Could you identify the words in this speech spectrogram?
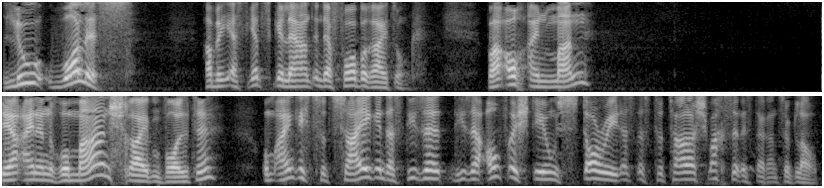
Lou Wallace, habe ich erst jetzt gelernt in der Vorbereitung, war auch ein Mann, der einen Roman schreiben wollte, um eigentlich zu zeigen, dass diese, diese Auferstehungsstory, dass das totaler Schwachsinn ist, daran zu glauben.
